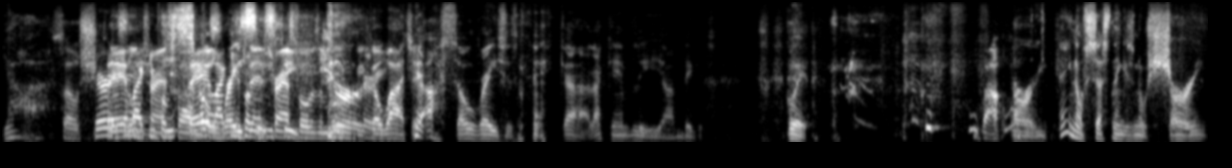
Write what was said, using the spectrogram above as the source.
Yeah, So Shuri. Say it like you from- say it like you from It's in DC. Transformers a movie. Go watch it. y'all so racist, man. God, I can't believe y'all bigots. Go ahead. Wow. Shuri. Ain't no such thing as no Shuri.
